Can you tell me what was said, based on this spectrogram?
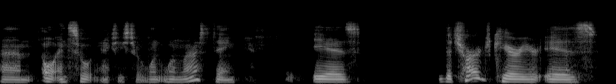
um, oh, and so actually, so one, one last thing is the charge carrier is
